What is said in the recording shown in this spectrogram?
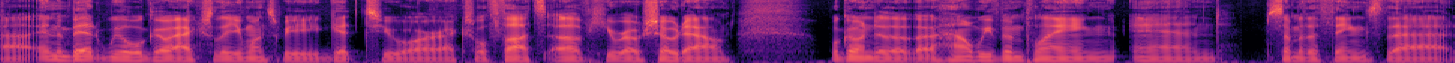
Uh, in a bit, we will go actually once we get to our actual thoughts of Hero Showdown. We'll go into the, the how we've been playing and some of the things that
